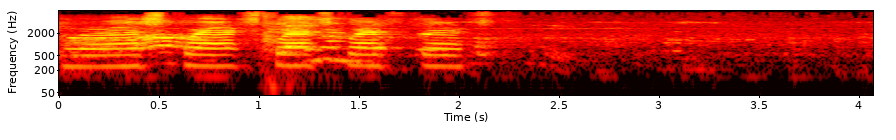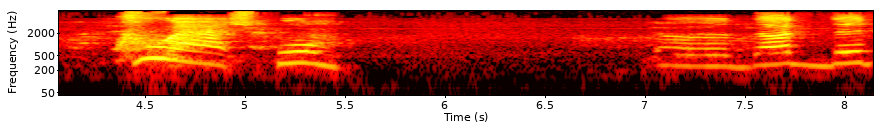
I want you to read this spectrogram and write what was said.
Crash, crash, crash, crash, crash. Crash! Boom! Uh, that did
